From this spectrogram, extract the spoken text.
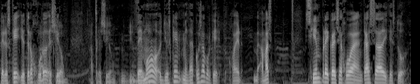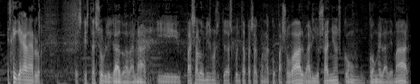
Pero es que yo te lo juro, a es que presión, a presión. vemos. Yo es que me da cosa porque, joder, además, siempre que se juega en casa dices tú, es que hay que ganarlo. Es que estás obligado a ganar y pasa lo mismo si te das cuenta pasar con la Copa Sobal varios años con, con el Ademar.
